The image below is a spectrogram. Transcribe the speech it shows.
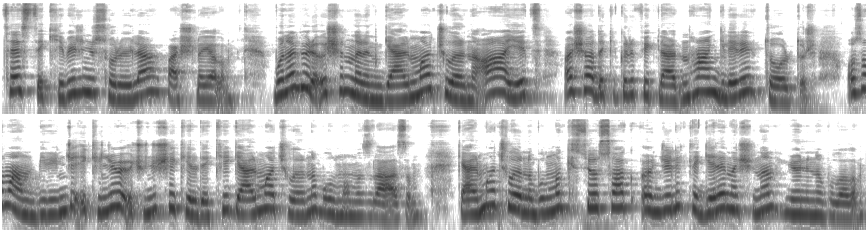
testteki birinci soruyla başlayalım. Buna göre ışınların gelme açılarına ait aşağıdaki grafiklerden hangileri doğrudur? O zaman birinci, ikinci ve üçüncü şekildeki gelme açılarını bulmamız lazım. Gelme açılarını bulmak istiyorsak öncelikle gelen ışının yönünü bulalım.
